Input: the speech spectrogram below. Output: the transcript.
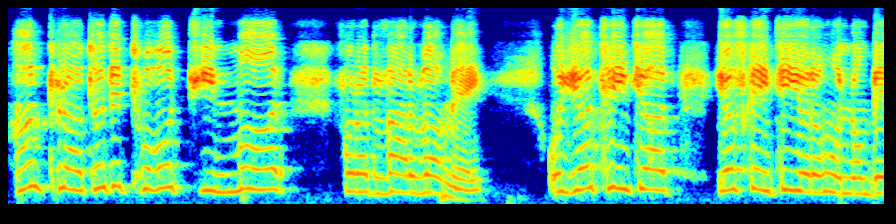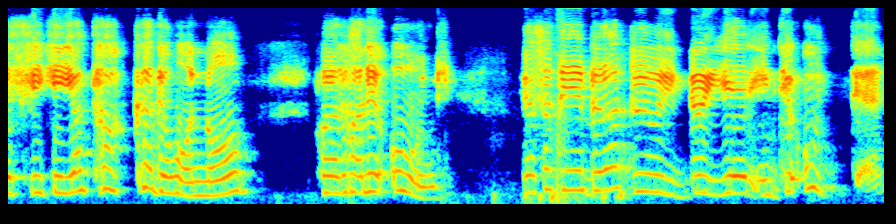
Han pratade två timmar för att varva mig. Och jag tänkte att jag ska inte göra honom besviken. Jag tackade honom för att han är ung. Jag sa det är bra att du, du ger inte upp det.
